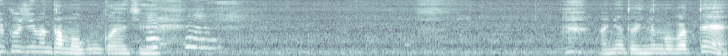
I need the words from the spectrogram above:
슬프지만 다 먹은 거야, 진아. 아니야, 더 있는 거 같아.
